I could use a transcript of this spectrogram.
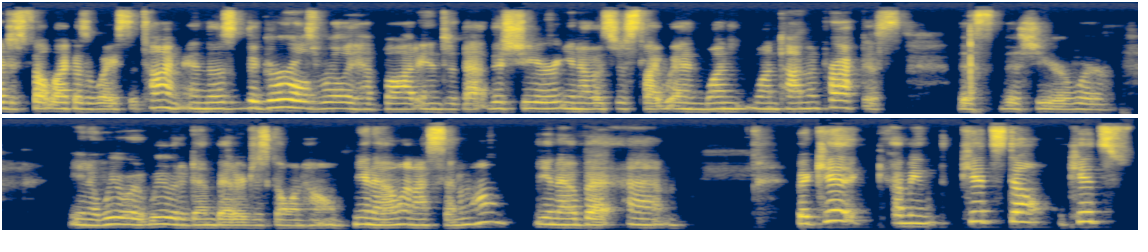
I just felt like it was a waste of time. And those, the girls really have bought into that this year, you know, it's just like, and one, one time in practice this, this year where, you know, we would, we would have done better just going home, you know, and I sent them home, you know, but, um, but kid i mean kids don't kids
